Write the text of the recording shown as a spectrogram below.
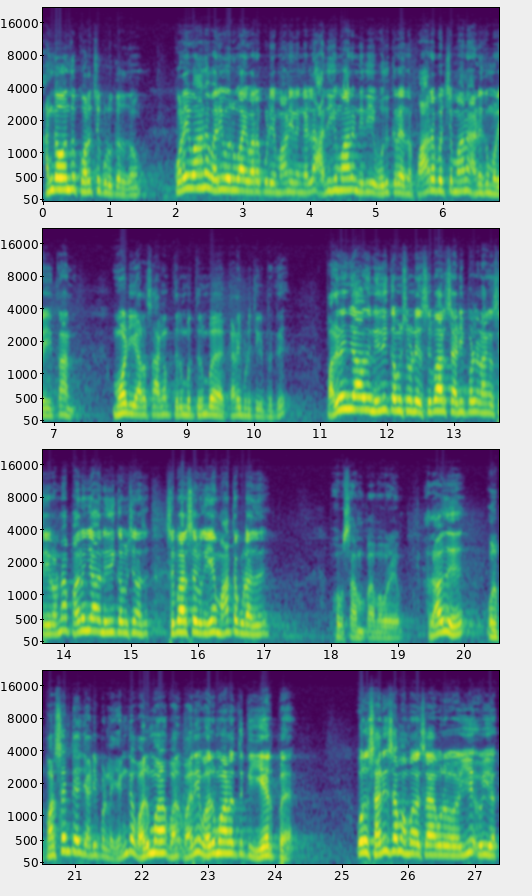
அங்கே வந்து குறைச்சி கொடுக்கறதும் குறைவான வரி வருவாய் வரக்கூடிய மாநிலங்களில் அதிகமான நிதியை ஒதுக்குற அந்த பாரபட்சமான அணுகுமுறையைத்தான் மோடி அரசாங்கம் திரும்ப திரும்ப கடைபிடிச்சிக்கிட்டு இருக்கு. பதினஞ்சாவது நிதி கமிஷனுடைய சிபாரிசு அடிப்படையில் நாங்கள் செய்கிறோன்னா பதினஞ்சாவது நிதி கமிஷன் சிபாரிசை இவங்க ஏன் மாற்றக்கூடாது சம் ஒரு அதாவது ஒரு பர்சன்டேஜ் அடிப்படையில் எங்கே வருமான வ- வரி வருமானத்துக்கு ஏற்ப ஒரு சரிசம ச- ஒரு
